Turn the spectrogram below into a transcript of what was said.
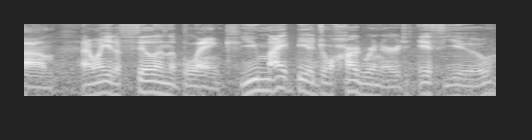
Um, and I want you to fill in the blank. You might be a door hardware nerd if you.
